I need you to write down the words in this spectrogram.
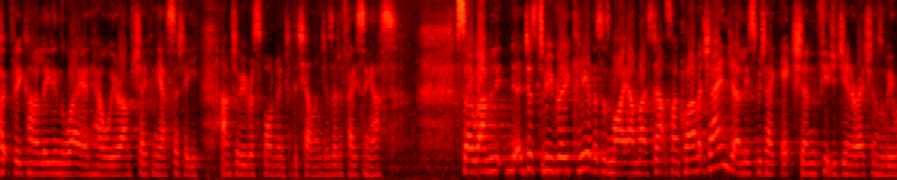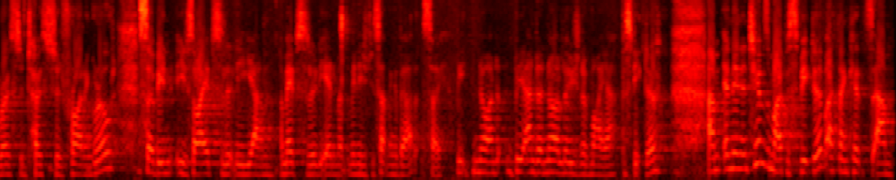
hopefully, kind of leading the way in how we're um, shaping our city um, to be responding to the challenges that are facing us. So um, just to be very clear, this is my, um, my stance on climate change. Unless we take action, future generations will be roasted, toasted, fried and grilled. So, so I absolutely, um, I'm absolutely adamant that we need to do something about it. So be, no, be under no illusion of my uh, perspective. Um, and then in terms of my perspective, I think it's um,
